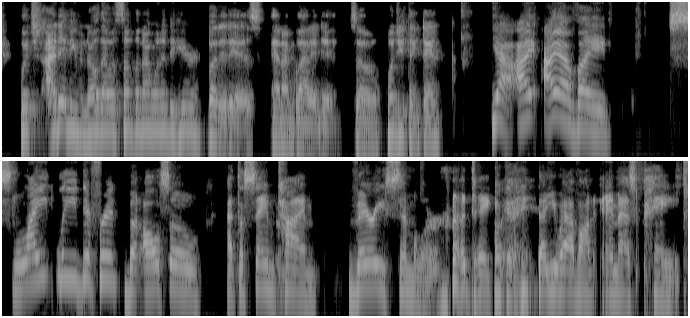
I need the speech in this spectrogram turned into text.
which I didn't even know that was something I wanted to hear, but it is, and I'm glad I did. So, what do you think, Dan? Yeah, I I have a slightly different, but also at the same time very similar take Okay. that you have on MS Paint.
